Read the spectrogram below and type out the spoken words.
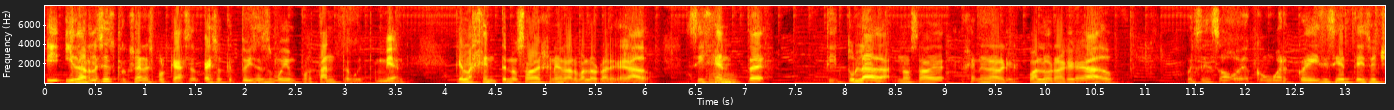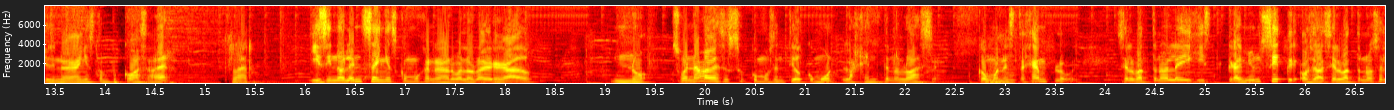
y, darles instrucciones, porque eso, eso que tú dices es muy importante, güey, también que la gente no sabe generar valor agregado. Si gente titulada no sabe generar valor agregado, pues es obvio que un huerco de 17, 18, 19 años tampoco va a saber. Claro. Y si no le enseñas cómo generar valor agregado, no suena a veces como sentido común, la gente no lo hace. Como en este ejemplo, güey. Si el vato no le dijiste, tráeme un cítrico, o sea, si el vato no, se,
